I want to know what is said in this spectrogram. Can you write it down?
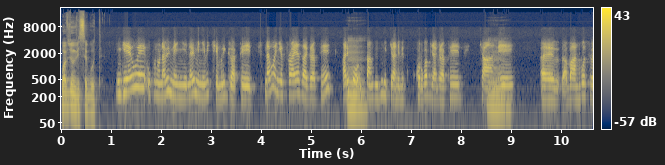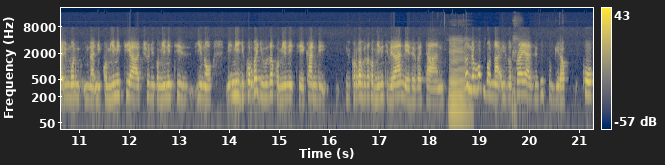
wabyumvise gute? Ngewe ukuntu nabimenye nabimenye biciye muri garapedi nabonye furaya za garapedi ariko Mm. usanzwe nkurikirana ibikorwa bya garapedi cyane. Eh, abantu bose barimo ni community yacu ni know ni igikorwa gihuza community kandi ibikorwa bihuza community biranezeza cyane. Mm. noneho mbona izo flyers zitubwira ko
